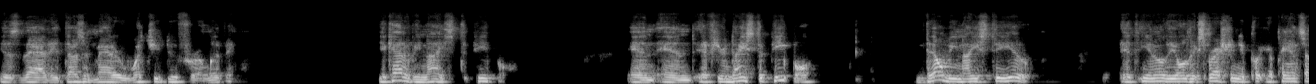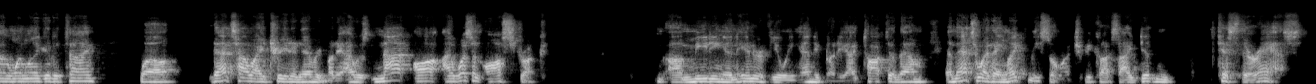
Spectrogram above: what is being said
is that it doesn't matter what you do for a living. You got to be nice to people. And and if you're nice to people, they'll be nice to you. It, you know the old expression you put your pants on one leg at a time well that's how i treated everybody i was not aw- i wasn't awestruck uh, meeting and interviewing anybody. I talked to them, and that's why they liked me so much because I didn't kiss their ass.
